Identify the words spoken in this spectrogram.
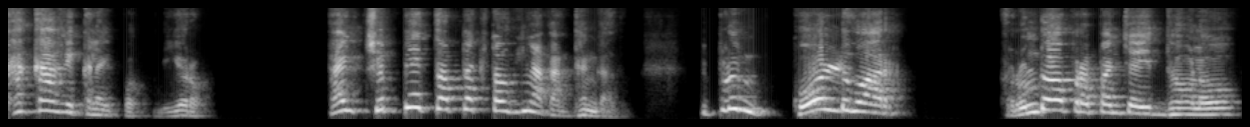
కకావికలైపోతుంది యూరప్. ఆయన చెప్పే తప్పెక్ట్ అవుతుంది నాకు అర్థం కాదు. ఇప్పుడు కోల్డ్ వార్ రెండో ప్రపంచ యుద్ధంలో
